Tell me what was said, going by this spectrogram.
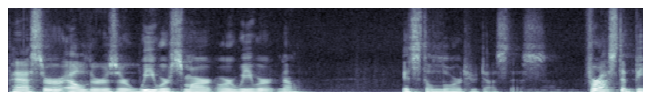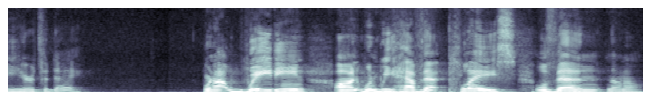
pastor or elders or we were smart or we were. No. It's the Lord who does this. For us to be here today. We're not waiting on when we have that place. Well, then, no, no.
